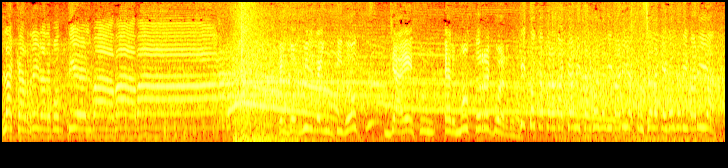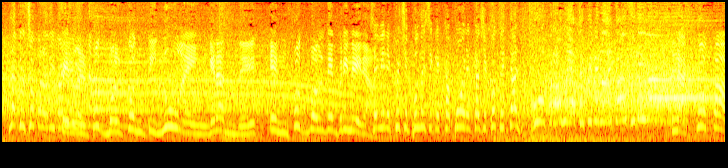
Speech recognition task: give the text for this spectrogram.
La carrera de Montiel va, va, va. El 2022 ya es un hermoso recuerdo. Que toca para Macalister, gol de Di María, cruzó la que gol de Di María, la cruzó para Di María. Pero el ¡Está! fútbol continúa en grande en fútbol de primera. Se viene Christian Pulisic que escapó en el callejón central. ¡Jugó para Weas, el primero de Estados Unidos! La Copa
